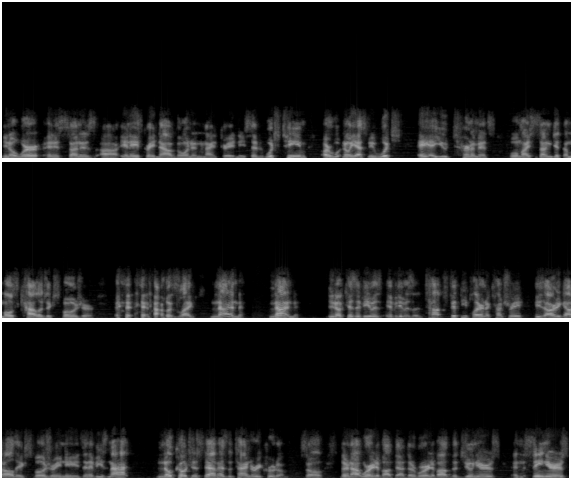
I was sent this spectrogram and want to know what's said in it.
you know, where, and his son is uh, in eighth grade now, going into ninth grade, and he said, which team, or no, he asked me, which AAU tournaments will my son get the most college exposure? and I was like, none, none. You know, because if he was if he was a top 50 player in the country, he's already got all the exposure he needs. And if he's not, no coaching staff has the time to recruit him. So they're not worried about that. They're worried about the juniors and the seniors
